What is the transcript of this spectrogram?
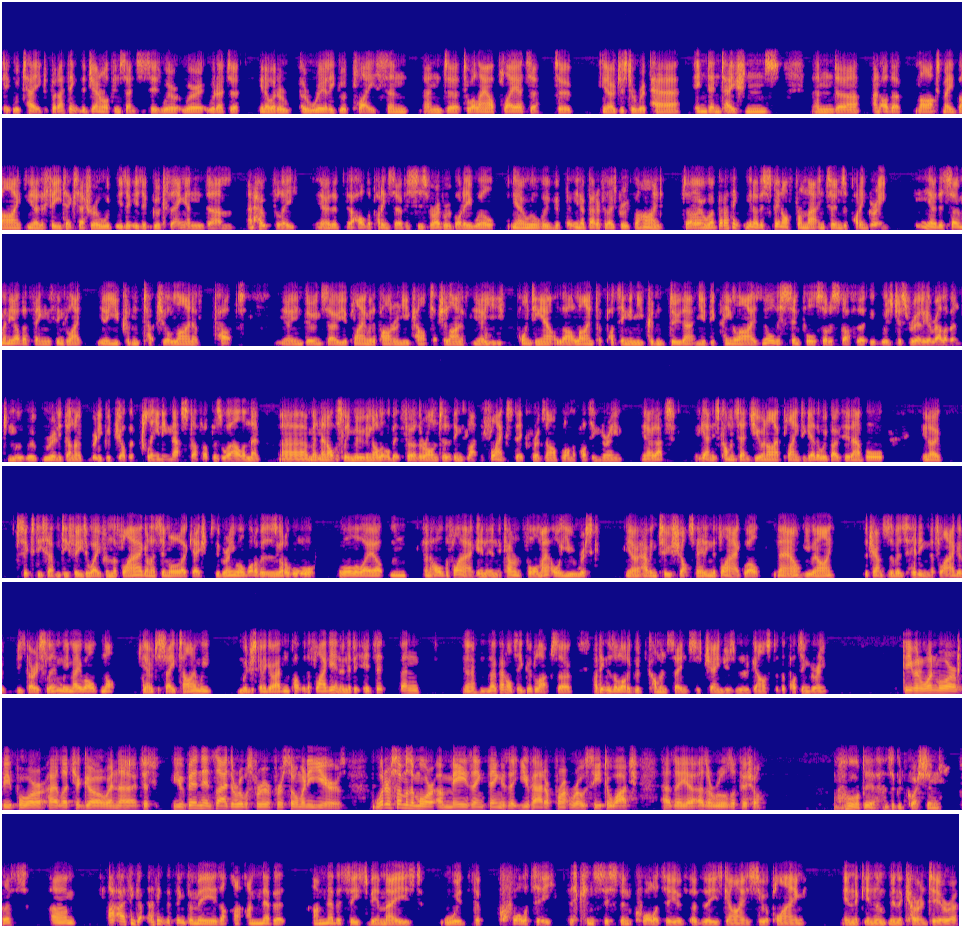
it would take. But I think the general consensus is we're we're we're at a you know at a, a really good place, and and uh, to allow a player to to you know just to repair indentations and uh, and other marks made by you know the feet etc. is a, is a good thing and um, and hopefully you know the, the whole the putting surfaces for everybody will you know will be you know better for those groups behind. So, uh, but I think you know the spin off from that in terms of putting green, you know, there's so many other things, things like you know you couldn't touch your line of putt you know, in doing so, you're playing with a partner and you can't touch a line of, you know, you pointing out a line for putting and you couldn't do that and you'd be penalised and all this simple sort of stuff that was just really irrelevant. And we've really done a really good job of cleaning that stuff up as well. And then, um, and then obviously moving a little bit further on to things like the flag stick, for example, on the putting green. You know, that's, again, it's common sense. You and I are playing together. We both hit our ball, you know, 60, 70 feet away from the flag on a similar location to the green. Well, one of us has got to walk all the way up and, and hold the flag in, in the current format, or you risk, you know, having two shots for hitting the flag. Well, now you and I, the chances of us hitting the flag is very slim. We may well not, you know, to save time, we we're just going to go ahead and put with the flag in, and if it hits it, then you know, no penalty. Good luck. So I think there's a lot of good common sense changes with regards to the putting green. Stephen, one more before I let you go, and uh, just you've been inside the ropes for for so many years. What are some of the more amazing things that you've had a front row seat to watch as a uh, as a rules official? Oh dear, that's a good question, Chris. Um, I, I, think I think the thing for me is I, I'm never I'm never ceased to be amazed with the quality, the consistent quality of, of these guys who are playing in the in the in the current era,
